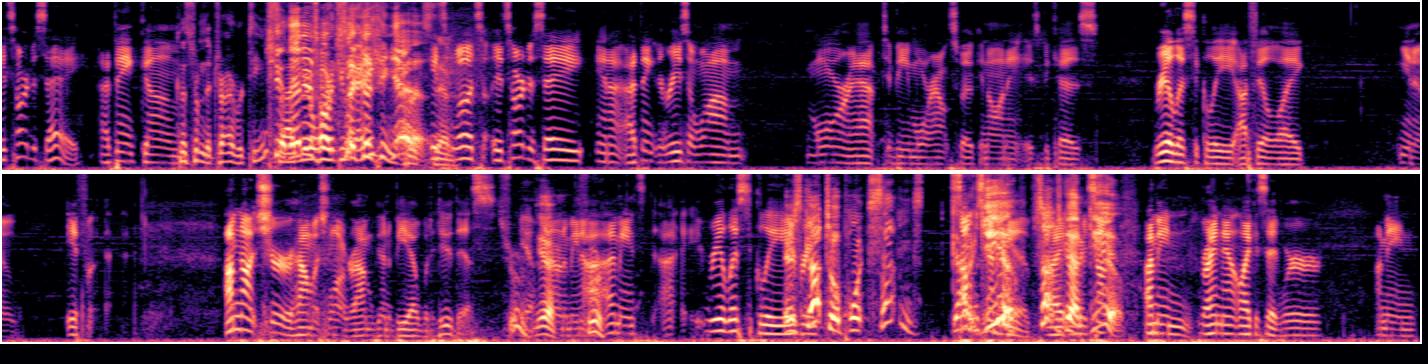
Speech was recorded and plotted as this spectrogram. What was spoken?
it's hard to say. I think. Um, Because from the driver team Yeah, side, that you is don't wanna hard to say. say 'cause you anything get that it. hurts It's well, it's it's hard to say, and I, I think the reason why I'm more apt to be more outspoken on it is because realistically, I feel like, you know, if I'm not sure how much longer I'm going to be able to do this. Sure. Yeah. You know Yeah, what I mean? sure. I, I mean, I, realistically, And it's every, got to a point. Something's got to give. gotta give. Something's right? got I to mean, some- give. I mean, right now, like I said, we're, I mean,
